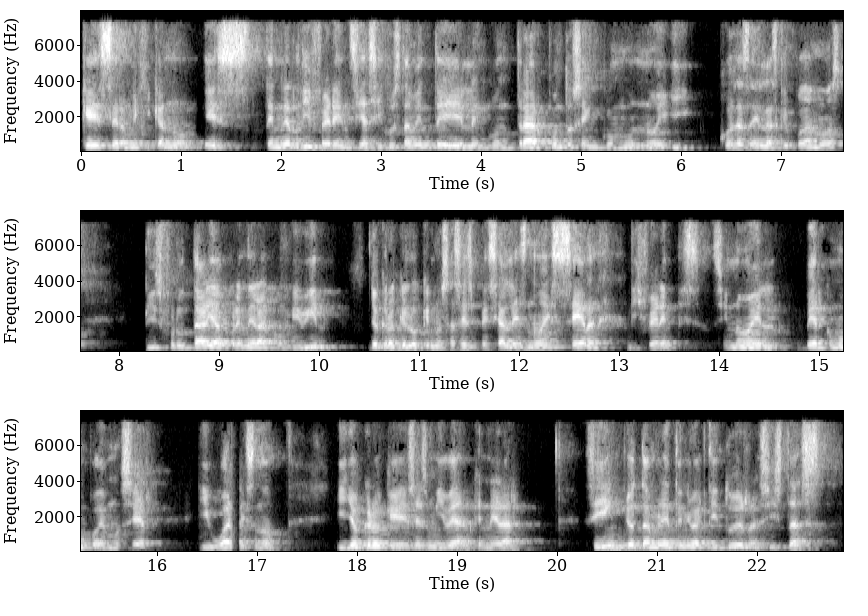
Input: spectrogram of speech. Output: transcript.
que ser mexicano, es tener diferencias y justamente el encontrar puntos en común, ¿no? Y cosas en las que podamos disfrutar y aprender a convivir yo creo que lo que nos hace especiales no es ser diferentes, sino el ver cómo podemos ser iguales, ¿no? Y yo creo que esa es mi idea general. Sí, yo también he tenido actitudes racistas,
